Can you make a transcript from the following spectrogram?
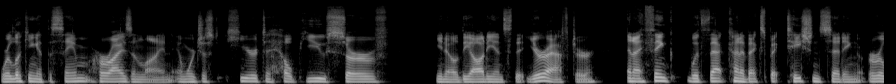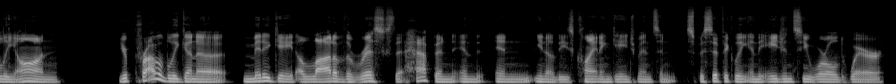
We're looking at the same horizon line and we're just here to help you serve you know the audience that you're after. And i think with that kind of expectation setting early on you're probably going to mitigate a lot of the risks that happen in in you know these client engagements and specifically in the agency world where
